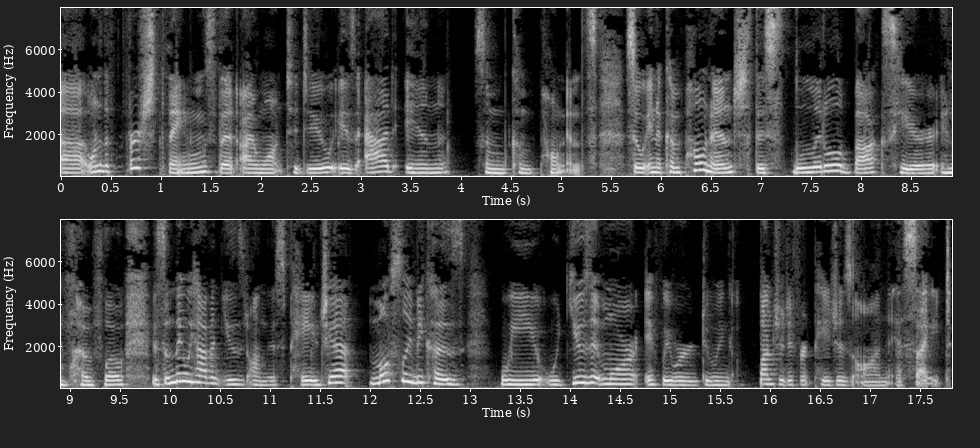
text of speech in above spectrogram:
Uh, one of the first things that I want to do is add in some components. So in a component, this little box here in Webflow is something we haven't used on this page yet, mostly because we would use it more if we were doing a bunch of different pages on a site.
